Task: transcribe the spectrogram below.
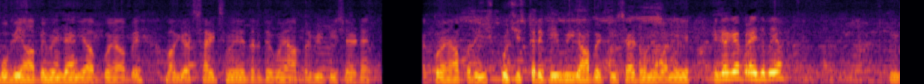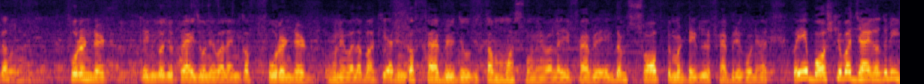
वो भी यहाँ पे मिल जाएँगी आपको यहाँ पे। बाकी यार साइड्स में इधर देखो, यहाँ पर भी टी शर्ट है यहाँ पर। कुछ इस तरह की भी यहाँ पे टी शर्ट होने वाली है। इनका क्या प्राइस है भैया? इनका? फोर हंड्रेड तो इनका जो प्राइस होने वाला है, इनका फोर हंड्रेड होने वाला, बाकी यार इनका फैब्रिक देखो कितना मस्त होने वाला ये फैब्रिक एकदम सॉफ्ट मटेरियल फैब्रिक होने वाला भाई ये बॉश के बाद जाएगा तो नहीं?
